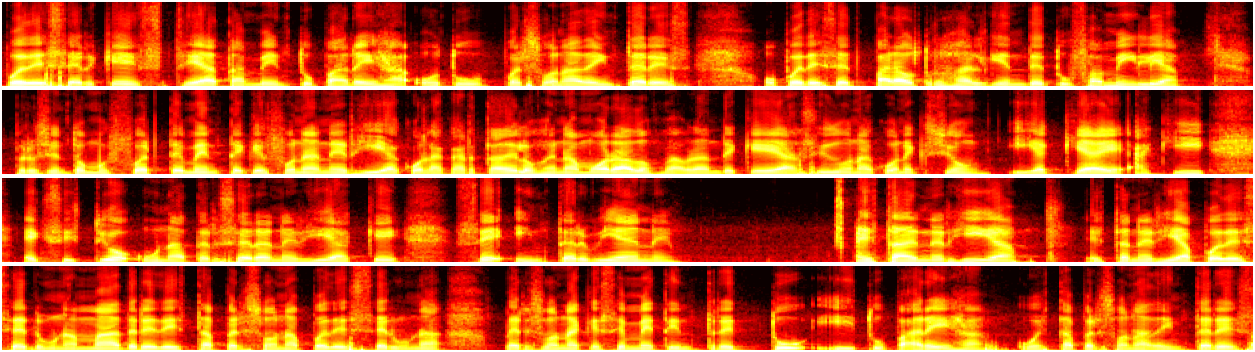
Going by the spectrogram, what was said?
puede ser que sea también tu pareja o tu persona de interés, o puede ser para otros alguien de tu familia, pero siento muy fuertemente que fue una energía con la carta de los enamorados, me hablan de que ha sido una conexión y que aquí existió una tercera energía que se interviene esta energía, esta energía puede ser una madre de esta persona, puede ser una persona que se mete entre tú y tu pareja o esta persona de interés.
